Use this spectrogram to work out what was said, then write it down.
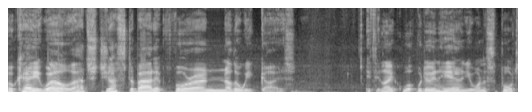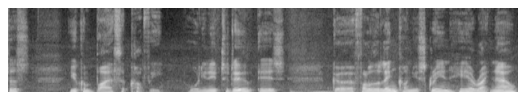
Okay, well, that's just about it for another week, guys. If you like what we're doing here and you want to support us, you can buy us a coffee. All you need to do is go follow the link on your screen here right now.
